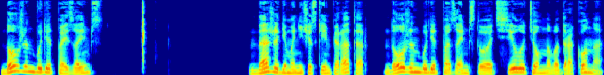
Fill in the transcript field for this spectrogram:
должен будет позаимствовать... Даже демонический император должен будет позаимствовать силу темного дракона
